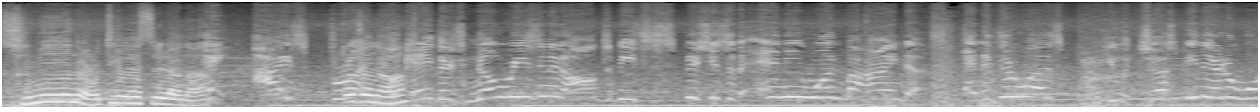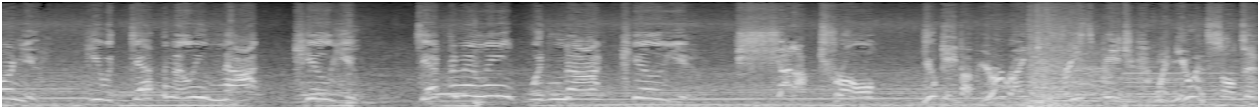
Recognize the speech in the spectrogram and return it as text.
지민은 어떻게 됐으려나? Eyes front, okay? There's no reason at all to be suspicious of anyone behind us. And if there was, he would just be there to warn you. He would definitely not kill you. Definitely would not kill you. Shut up, troll. You gave up your right to free speech when you insulted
